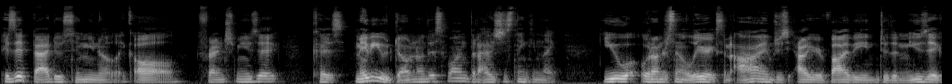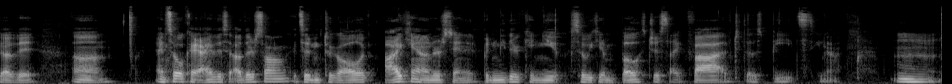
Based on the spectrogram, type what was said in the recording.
Is it bad to assume you know like all French music? Because maybe you don't know this one, but I was just thinking like you would understand the lyrics, and I'm just out here vibing to the music of it. Um, and so, okay, I have this other song. It's in Tagalog. I can't understand it, but neither can you. So we can both just like vibe to those beats, you know. Mm,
